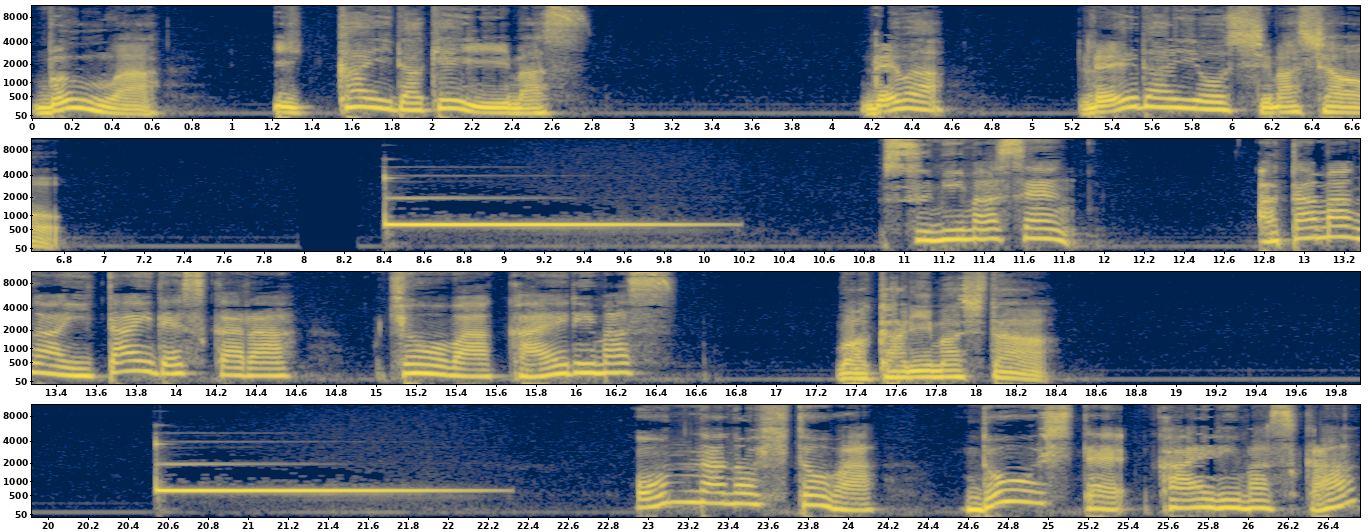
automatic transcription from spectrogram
文は一回だけ言います。では、例題をしましょすみません。頭が痛いですから、今日は帰ります。う。わかりました。女の人はどうして帰りますか？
